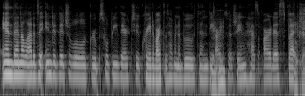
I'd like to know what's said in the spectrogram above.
and then a lot of the individual groups will be there too. Creative Arts is having a booth, and the Art Mhm. Association has artists. But Okay.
